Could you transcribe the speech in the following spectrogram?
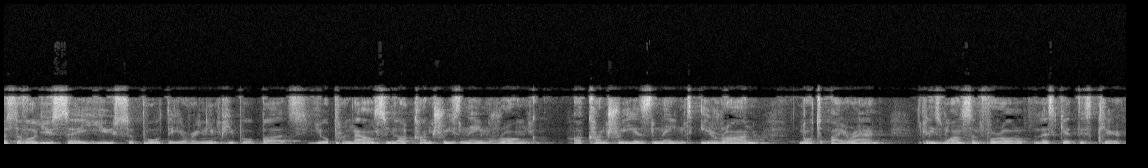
First of all, you say you support the Iranian people, but you're pronouncing our country's name wrong. Our country is named Iran, not Iran. Please, once and for all, let's get this clear.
